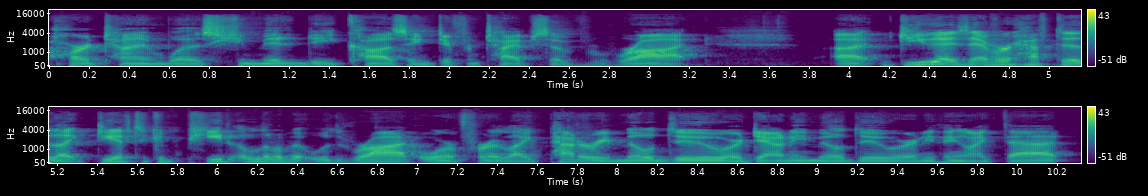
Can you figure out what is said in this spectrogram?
hard time was humidity causing different types of rot uh, do you guys ever have to like? Do you have to compete a little bit with rot or for like powdery mildew or downy mildew or anything like that?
